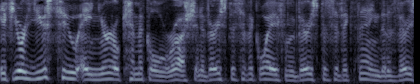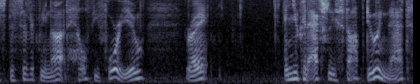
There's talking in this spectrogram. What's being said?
if you're used to a neurochemical rush in a very specific way from a very specific thing that is very specifically not healthy for you, right? And you can actually stop doing that.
